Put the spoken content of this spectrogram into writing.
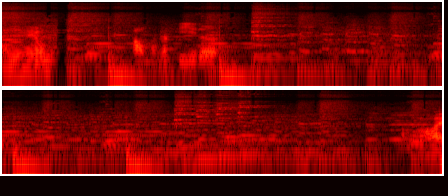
ายแล้วเข้ามาสักทีเด้อสองร้อย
